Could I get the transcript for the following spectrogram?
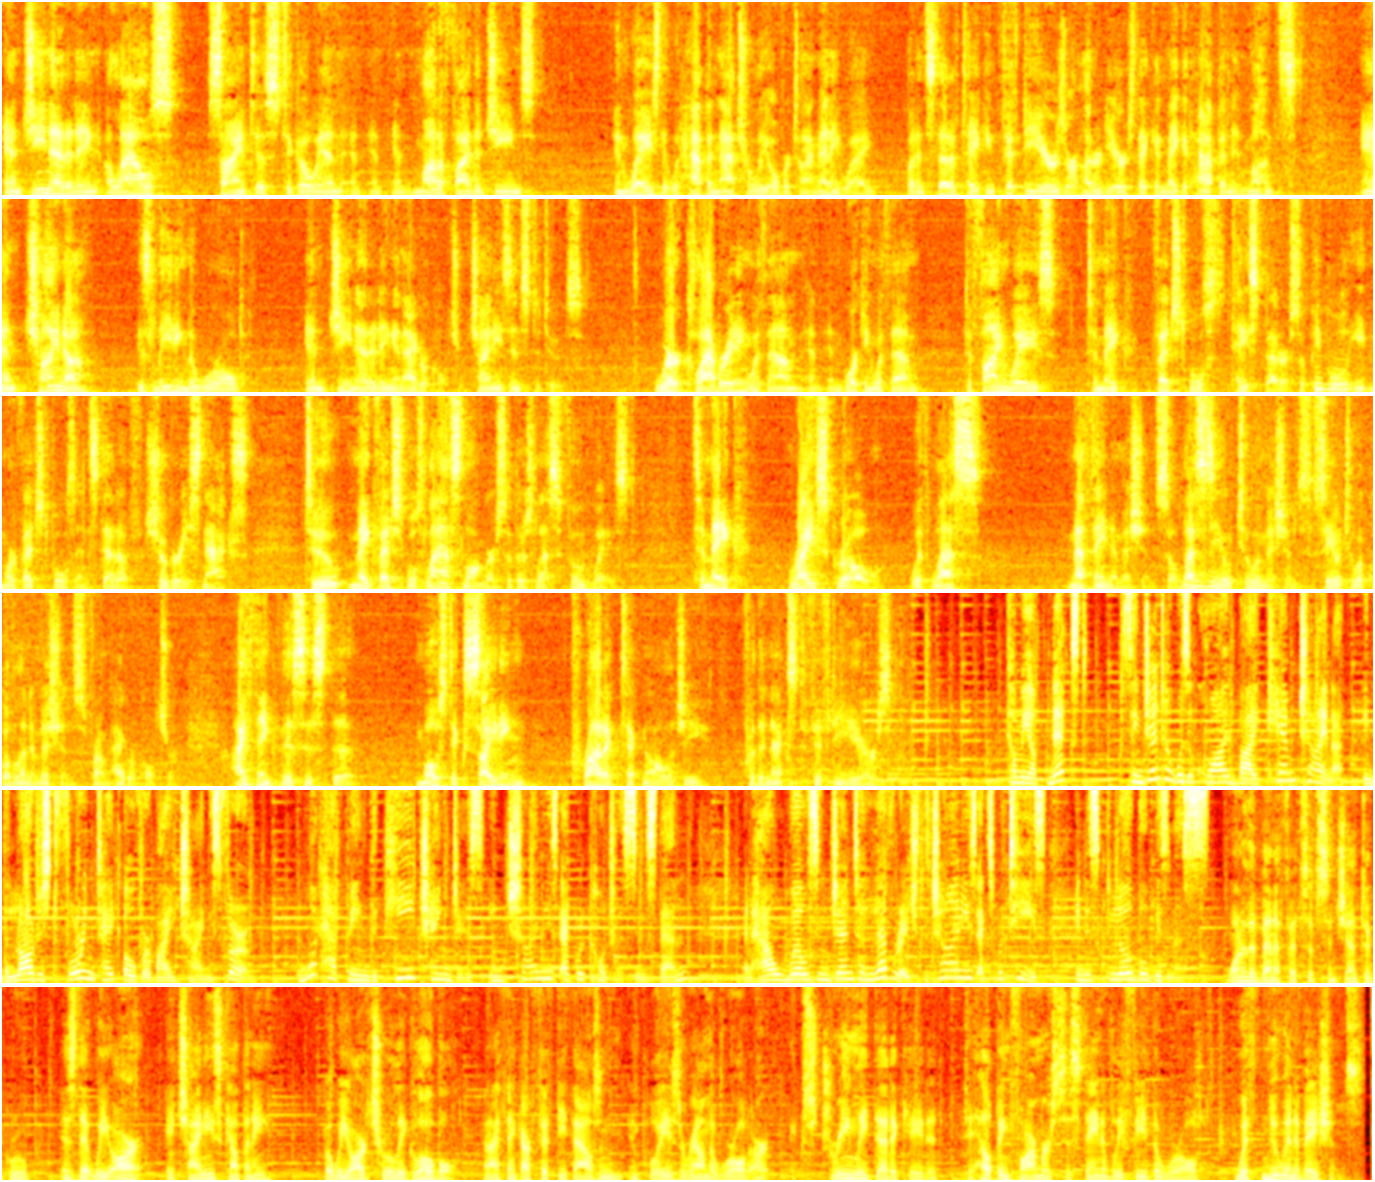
and gene editing allows scientists to go in and, and, and modify the genes in ways that would happen naturally over time anyway, but instead of taking 50 years or 100 years, they can make it happen in months. And China is leading the world in gene editing in agriculture, Chinese institutes. We're collaborating with them and, and working with them to find ways to make vegetables taste better. So people will mm-hmm. eat more vegetables instead of sugary snacks, to make vegetables last longer so there's less food waste, to make rice grow with less methane emissions, so less mm-hmm. CO2 emissions, CO2 equivalent emissions from agriculture. I think this is the most exciting product technology for the next 50 years. Coming up next, Syngenta was acquired by ChemChina in the largest foreign takeover by a Chinese firm. What have been the key changes in Chinese agriculture since then? And how will Syngenta leverage the Chinese expertise in its global business? One of the benefits of Syngenta Group is that we are a Chinese company, but we are truly global. And I think our 50,000 employees around the world are extremely dedicated to helping farmers sustainably feed the world with new innovations.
